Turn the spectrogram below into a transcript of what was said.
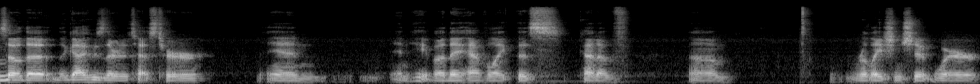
So the the guy who's there to test her and and Ava, they have like this kind of um, relationship where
